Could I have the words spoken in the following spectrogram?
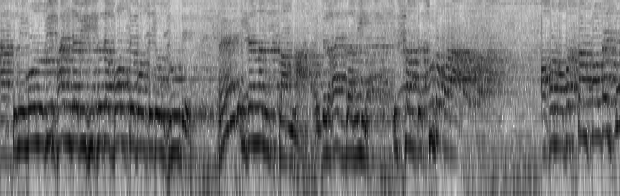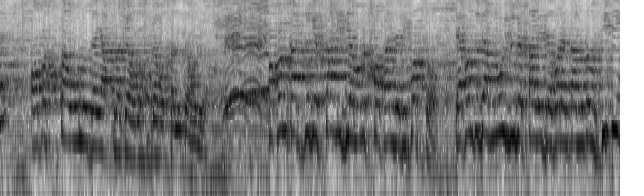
আর তুমি মৌলবীর পাঞ্জাবি হিসেবে বলতে বলতে কেউ ঘুরে হ্যাঁ? এটার নাম ইসলাম না। এটা ইসলামী ইসলামকে ছোট করা। এখন অবস্থান পাল্টাইছে। অবস্থা অনুযায়ী আপনাকে ব্যবস্থা নিতে হবে। তখনকার যুগে তালি দিয়ে মানুষ পাঞ্জাবি পড়তো। এখন যদি আপনি ওই যুগের তালি দিয়ে পড়েন তাহলে তো সিটিং।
